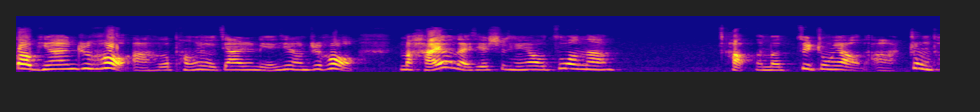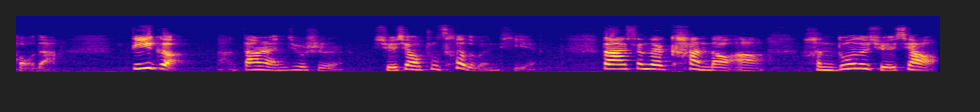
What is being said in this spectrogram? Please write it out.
报平安之后啊，和朋友家人联系上之后，那么还有哪些事情要做呢？好，那么最重要的啊，重头的。第一个啊，当然就是学校注册的问题。大家现在看到啊，很多的学校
